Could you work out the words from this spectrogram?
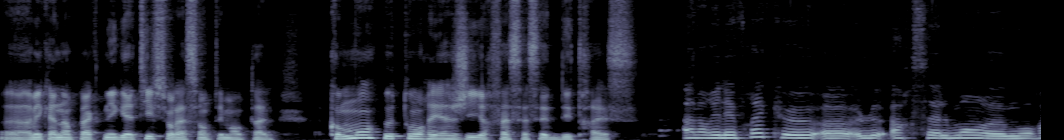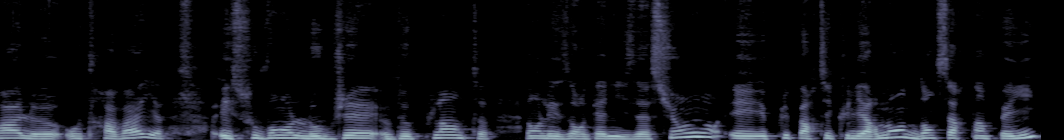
euh, avec un impact négatif sur la santé mentale. Comment peut-on réagir face à cette détresse? Alors il est vrai que euh, le harcèlement euh, moral euh, au travail est souvent l'objet de plaintes dans les organisations et plus particulièrement dans certains pays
